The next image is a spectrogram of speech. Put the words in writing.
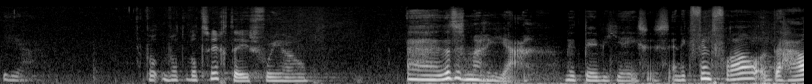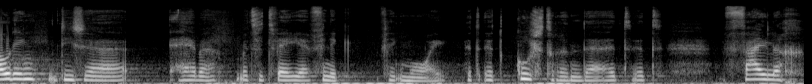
ja. Wat, wat, wat zegt deze voor jou? Eh, dat is Maria met baby Jezus. En ik vind vooral de houding die ze hebben met z'n tweeën, vind ik, vind ik mooi. Het, het koesterende, het, het veilig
